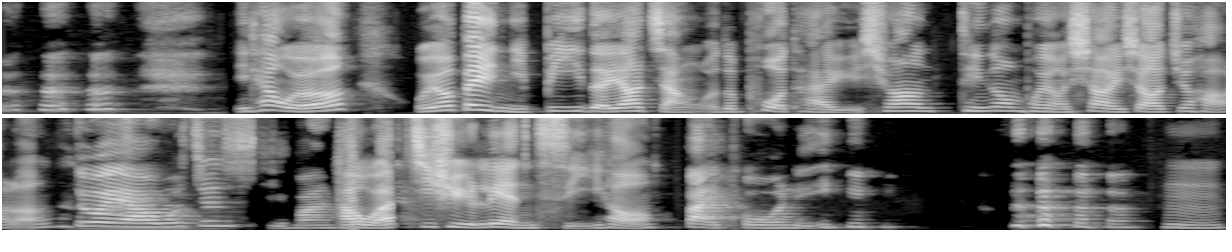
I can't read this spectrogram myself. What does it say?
你看，我又我又被你逼的要讲我的破台语，希望听众朋友笑一笑就好了。对啊，我就是喜欢。好，我要继续练习哈，拜托你。嗯，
